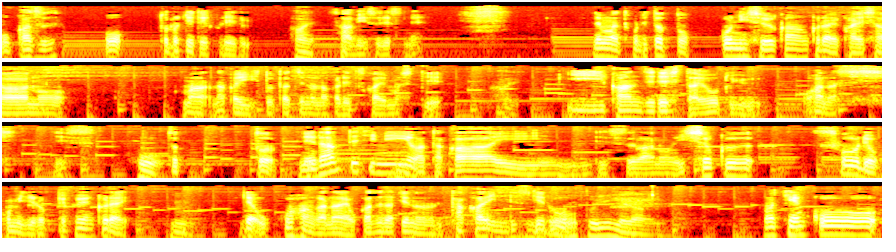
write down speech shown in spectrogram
おかずを届けてくれるはい。サービスですね。で、まあ、これちょっと、ここ2週間くらい会社の、まあ、仲いい人たちの中で使いまして、はい。いい感じでしたよというお話です。ほうちょっと、値段的には高いんですが、あの、一食、送料込みで600円くらい。うん。で、おご飯がないおかずだけなので高いんですけどいい値段。まあ、健康、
